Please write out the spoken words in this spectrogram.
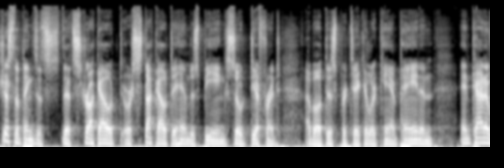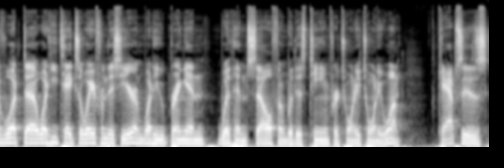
just the things that's, that struck out or stuck out to him as being so different about this particular campaign, and and kind of what uh, what he takes away from this year and what he bring in with himself and with his team for 2021. Capps is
